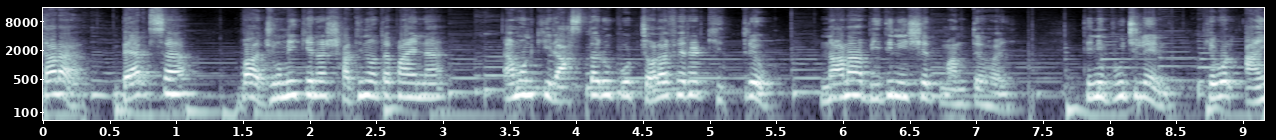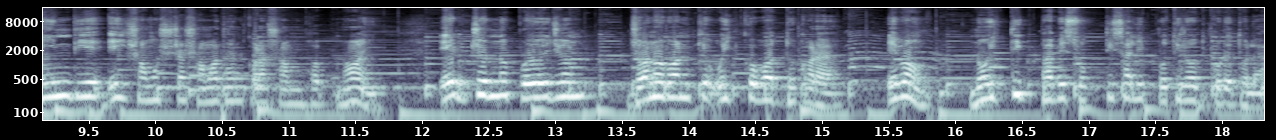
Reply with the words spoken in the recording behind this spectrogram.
তারা ব্যবসা বা জমি কেনার স্বাধীনতা পায় না, এমনকি রাস্তার উপর চলাফেরার ক্ষেত্রেও নানা বিধিনিষেধ মানতে হয়। তিনি বুঝলেন, কেবল আইন দিয়ে এই সমস্যা সমাধান করা সম্ভব নয়, এর জন্য প্রয়োজন জনগণকে ঐক্যবদ্ধ করা। এবং নৈতিকভাবে শক্তিশালী প্রতিরোধ গড়ে তোলা।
